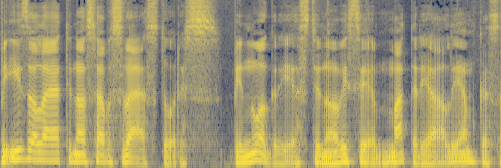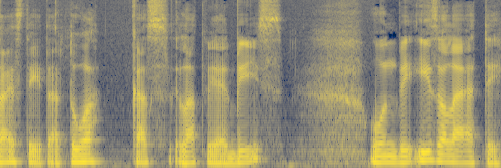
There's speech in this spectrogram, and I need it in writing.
bija izolēti no savas vēstures, bija nogriezti no visiem materiāliem, kas saistīti ar to, kas Latvijai ir bijis, un bija izolēti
